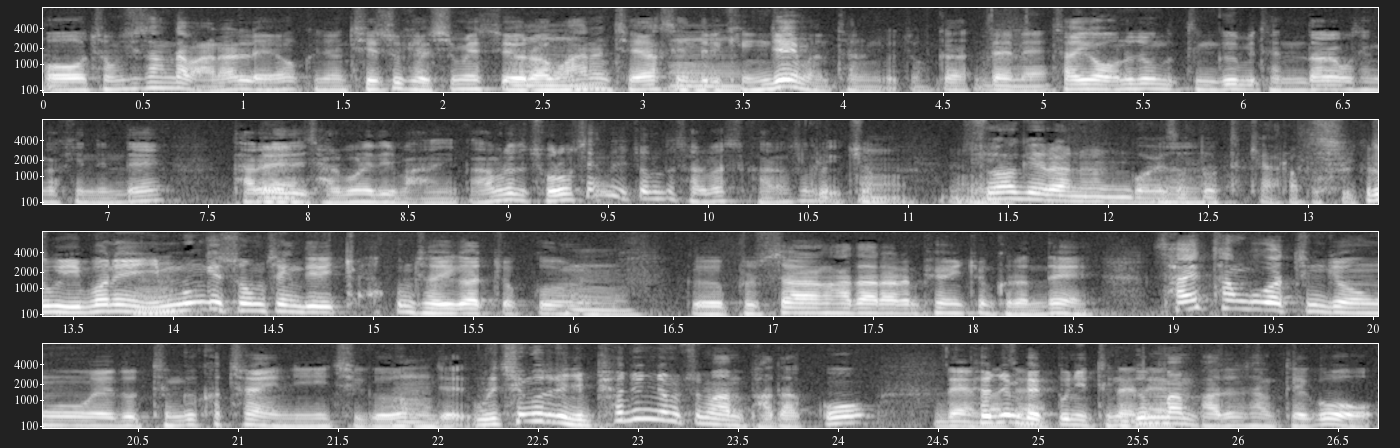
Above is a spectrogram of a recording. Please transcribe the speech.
어, 정시 상담 안 할래요. 그냥 재수 결심했어요라고 하는 재학생들이 굉장히 많다는 거죠. 그러니까 네네. 자기가 어느 정도 등급이 된다라고 생각했는데 다른 네. 애들이 잘 본 애들이 많으니까 아무래도 졸업생들이 좀 더 잘 봤을 가능성도 있죠. 수학이라는 거에서 또 특히 알아볼 수 있죠. 그리고 이번에 인문계 수험생들이 조금 저희가 조금 음. 그 불쌍하다라는 표현이 좀 그런데 사회탐구 같은 경우에도 등급 커트라인이 지금 이제 우리 친구들이 이제 표준 점수만 받았고 음. 네, 표준 맞아요. 100분이 등급만 받은 상태고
